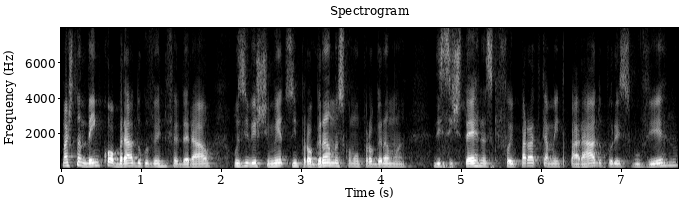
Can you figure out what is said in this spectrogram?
mas também cobrar do governo federal os investimentos em programas como o programa de cisternas, que foi praticamente parado por esse governo,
